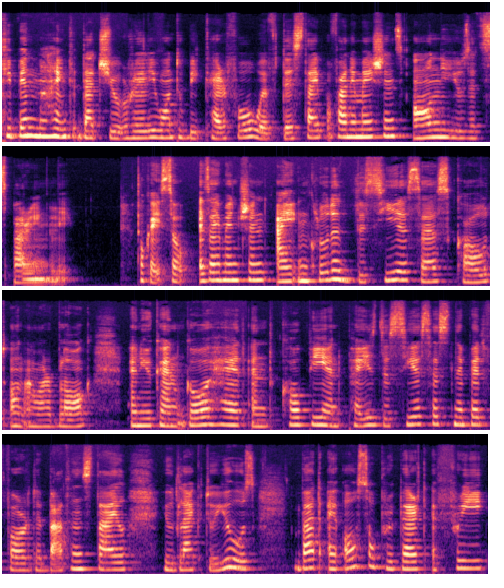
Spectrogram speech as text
Keep in mind that you really want to be careful with this type of animations, only use it sparingly. Okay, so as I mentioned, I included the CSS code on our blog and you can go ahead and copy and paste the CSS snippet for the button style you'd like to use. But I also prepared a free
